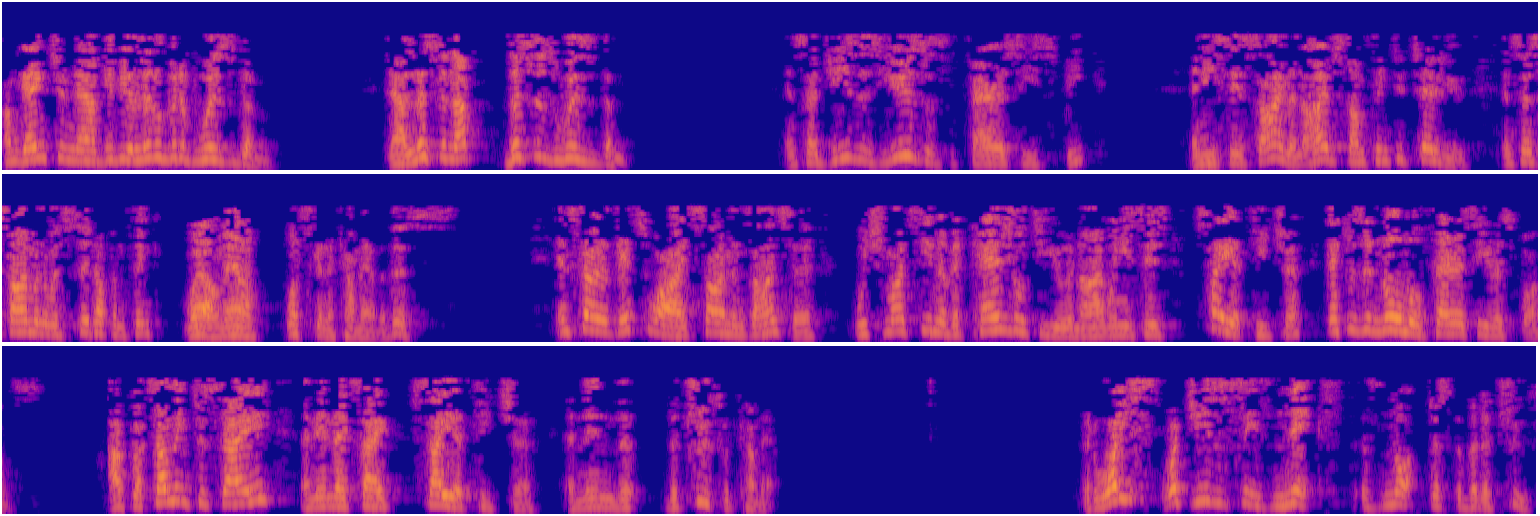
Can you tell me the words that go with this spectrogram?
I'm going to now give you a little bit of wisdom. Now listen up, this is wisdom. And so Jesus uses the Pharisee speak, and he says, Simon, I have something to tell you. And so Simon would sit up and think, well, now, what's going to come out of this? And so that's why Simon's answer which might seem a bit casual to you and I when he says, say it, teacher. That was a normal Pharisee response. I've got something to say, and then they say, say it, teacher. And then the, the truth would come out. But what, what Jesus says next is not just a bit of truth.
